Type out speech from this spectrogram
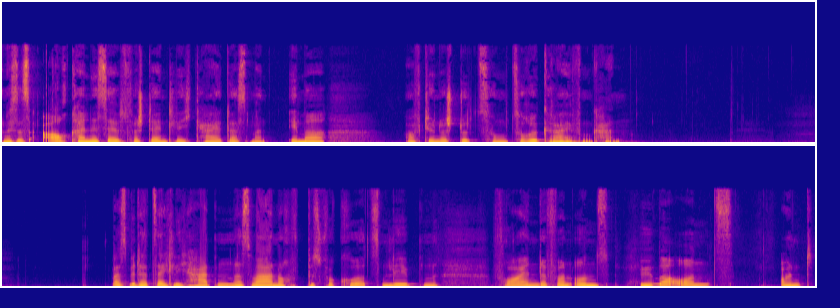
Und es ist auch keine Selbstverständlichkeit, dass man immer auf die Unterstützung zurückgreifen kann. Was wir tatsächlich hatten, das war noch bis vor kurzem lebten Freunde von uns über uns und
